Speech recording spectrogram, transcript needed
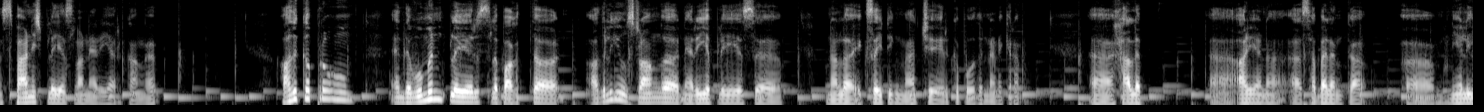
ஸ்பானிஷ் பிளேயர்ஸ்லாம் நிறையா இருக்காங்க. அதுக்கப்புறம் இந்த உமன் பிளேயர்ஸில் பார்த்தா அதுலேயும் ஸ்ட்ராங்காக நிறைய பிளேயர்ஸ் நல்ல எக்ஸைட்டிங் மேட்ச் இருக்க போகுதுன்னு நினைக்கிறேன். Halep Aryna Sabalenka nearly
